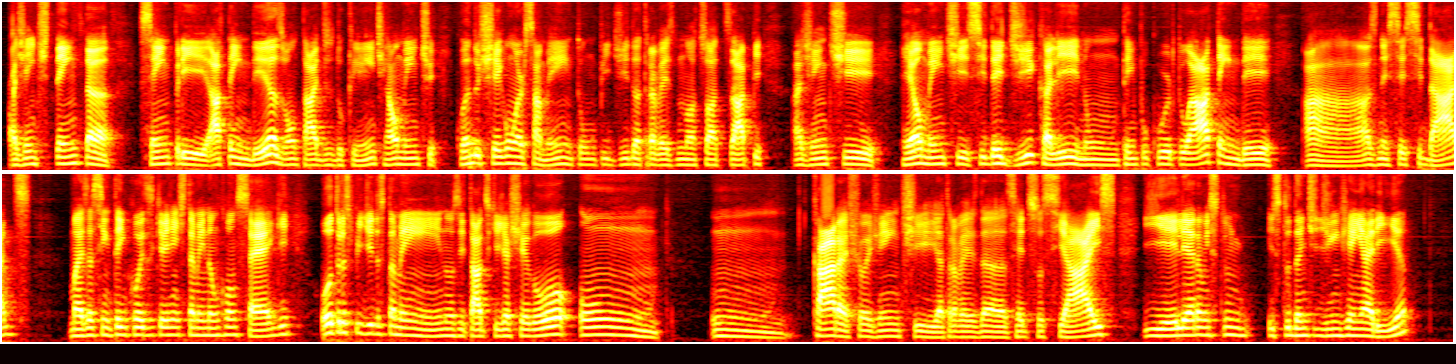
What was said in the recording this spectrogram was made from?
a gente tenta sempre atender as vontades do cliente. Realmente, quando chega um orçamento, um pedido através do nosso WhatsApp, a gente realmente se dedica ali num tempo curto a atender as necessidades. Mas assim, tem coisas que a gente também não consegue. Outros pedidos também inusitados que já chegou. Um, um cara achou a gente através das redes sociais e ele era um estu estudante de engenharia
